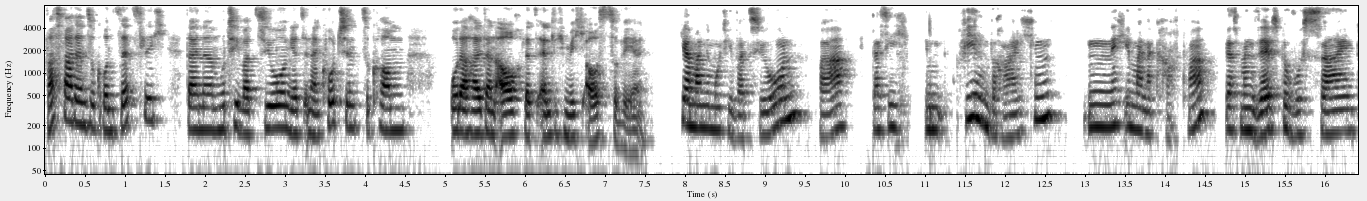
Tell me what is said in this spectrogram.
Was war denn so grundsätzlich deine Motivation, jetzt in ein Coaching zu kommen oder halt dann auch letztendlich mich auszuwählen? Ja, meine Motivation war, dass ich in vielen Bereichen nicht in meiner Kraft war, dass mein Selbstbewusstsein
